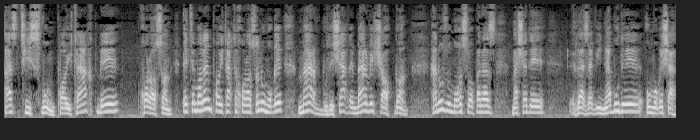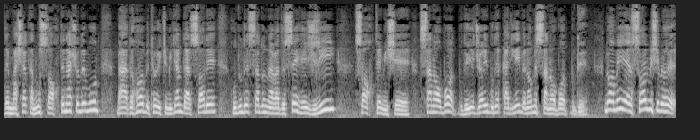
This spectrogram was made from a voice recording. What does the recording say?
از تیسفون پایتخت به خراسان. احتمالا پایتخت خراسان اون موقع مرو بوده شهر مرو شاهگان. هنوز اون موقع صحبت از مشهد رضوی نبوده اون موقع شهر مشهد هنوز ساخته نشده بود. بعدها به طوری که میگم در سال حدود 193 هجری ساخته میشه. سناباد بوده. یه جایی بوده قریه به نام سناباد بوده. نامه ارسال میشه به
